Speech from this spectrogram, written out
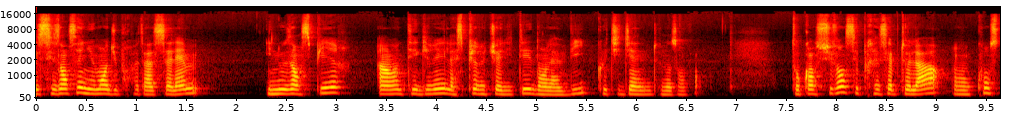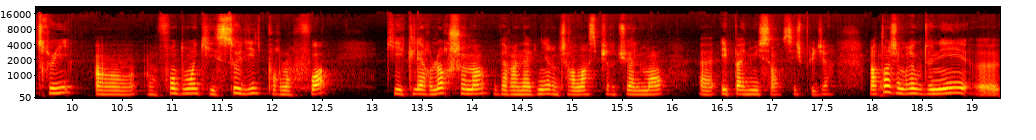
ces enseignements du prophète salam, ils nous inspirent à intégrer la spiritualité dans la vie quotidienne de nos enfants. Donc en suivant ces préceptes-là, on construit un, fondement qui est solide pour leur foi qui éclairent leur chemin vers un avenir, Inch'Allah, spirituellement euh, épanouissant, si je puis dire. Maintenant, j'aimerais vous donner euh,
